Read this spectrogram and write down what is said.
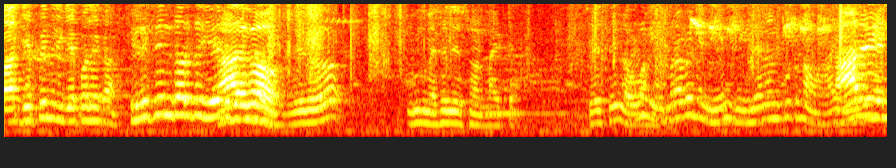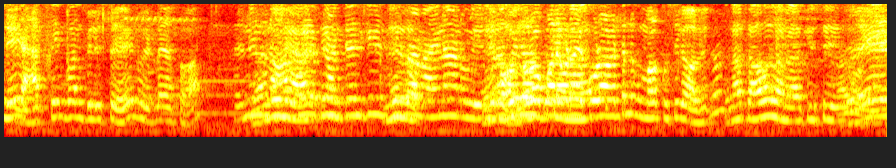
మాట చెప్పింది నీకు చెప్పలేక పిలిచిన తర్వాత ముందు మెసేజ్ చేస్తున్నాడు నైట్ చేసి లవ్ నేను ఏం చేయలేను అనుకుంటున్నావు కాదండి యాక్టింగ్ పని పిలిస్తే నువ్వు ఎట్లా చేస్తావా కంటెంట్కి పిలిచిరా నాయనా, నువ్వు రూపాయలు కూడా అంటే నీకు మాకు ఖుషి కావాలి నీకు? కావాలా నాకు ఏయ్,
